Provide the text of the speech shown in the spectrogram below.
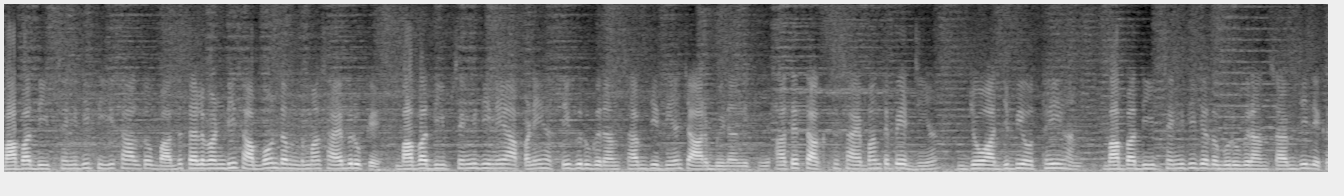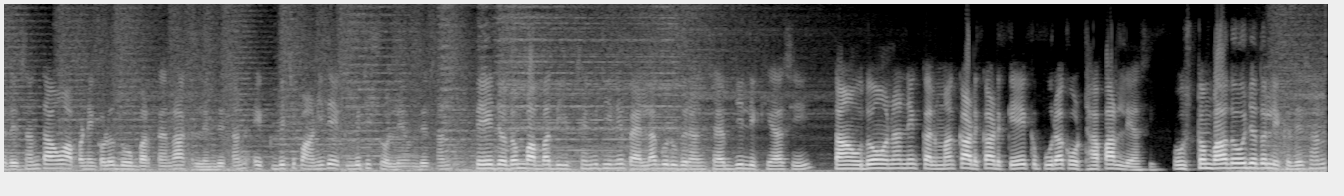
ਬਾਬਾ ਦੀਪ ਸਿੰਘ ਜੀ 30 ਸਾਲ ਤੋਂ ਬਾਅਦ ਤਲਵੰਡੀ ਸਾਬੋਂ ਦਮਦਮਾ ਸਾਹਿਬ ਰੁਕੇ। ਬਾਬਾ ਦੀਪ ਸਿੰਘ ਜੀ ਨੇ ਆਪਣੇ ਹੱਥੀਂ ਗੁਰੂ ਗ੍ਰੰਥ ਸਾਹਿਬ ਜੀ ਦੀਆਂ ਚਾਰ ਬੀੜਾਂ ਲਿਖੀਆਂ ਅਤੇ ਤਖਤ ਸਾਹਿਬਾਂ ਤੇ ਭੇਜੀਆਂ, ਜੋ ਅੱਜ ਵੀ ਉੱਥੇ ਹੀ ਹਨ। ਬਾਬਾ ਦੀਪ ਸਿੰਘ ਜੀ ਜਦੋਂ ਗੁਰੂ ਗ੍ਰੰਥ ਸਾਹਿਬ ਜੀ ਲਿਖਦੇ ਸਨ ਤਾਂ ਉਹ ਆਪਣੇ ਕੋਲੋਂ ਦੋ ਬਰਤਨ ਰੱਖ ਲੈਂਦੇ ਸਨ, ਇੱਕ ਵਿੱਚ ਪਾਣੀ ਤੇ ਇੱਕ ਵਿੱਚ ਛੋਲੇ ਹੁੰਦੇ ਸਨ। ਤੇ ਜਦੋਂ ਬਾਬਾ ਦੀਪ ਸਿੰਘ ਜੀ ਨੇ ਪਹਿਲਾ ਗੁਰੂ ਗ੍ਰੰਥ ਸਾਹਿਬ ਜੀ ਲਿਖਿਆ ਸੀ ਤਾਂ ਉਦੋਂ ਉਹਨਾਂ ਨੇ ਕਲਮਾਂ ਘੜ ਘੜ ਕੇ ਇੱਕ ਪੂਰਾ ਕੋਠਾ ਭਰ ਲਿਆ ਸੀ। ਉਸ ਤੋਂ ਬਾਅਦ ਉਹ ਜਦੋਂ ਲਿਖਦੇ ਸਨ,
